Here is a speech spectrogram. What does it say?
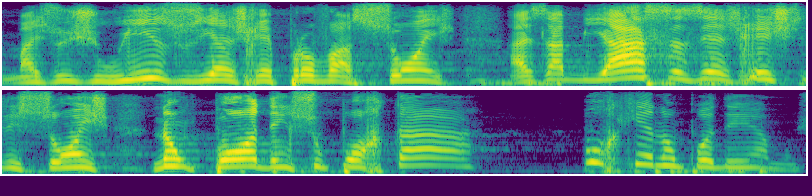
mas os juízos e as reprovações, as ameaças e as restrições não podem suportar. Por que não podemos?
